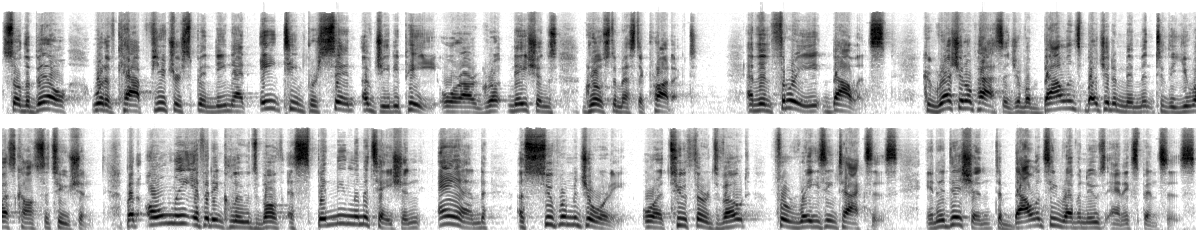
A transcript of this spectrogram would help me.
So the bill would have capped future spending at 18% of GDP, or our gro nation's gross domestic product. And then three, balance. Congressional passage of a balanced budget amendment to the U.S. Constitution, but only if it includes both a spending limitation and a supermajority or a two-thirds vote for raising taxes, in addition to balancing revenues and expenses.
